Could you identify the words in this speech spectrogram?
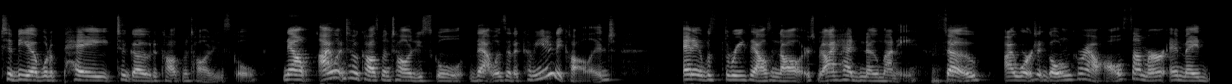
to be able to pay to go to cosmetology school. Now, I went to a cosmetology school that was at a community college and it was $3,000, but I had no money. Mm-hmm. So I worked at Golden Corral all summer and made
